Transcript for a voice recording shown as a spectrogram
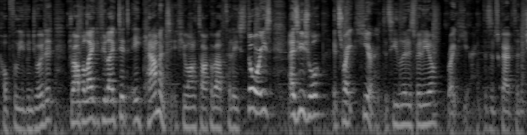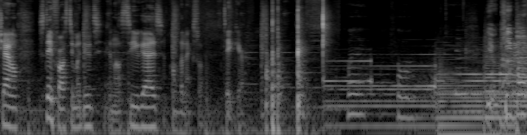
Hopefully you've enjoyed it. Drop a like if you liked it, a comment if you want to talk about today's stories. As usual, it's right here to see the latest video, right here to subscribe to the channel. Stay frosty, my dudes, and I'll see you guys on the next one. Take care. You keep on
